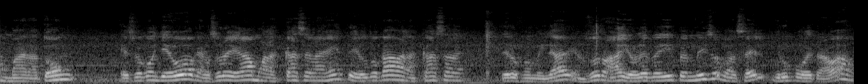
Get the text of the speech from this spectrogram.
Maratón. Eso conllevó a que nosotros llegamos a las casas de la gente, yo tocaba en las casas de los familiares. Nosotros, ah, yo le pedí permiso para hacer grupos de trabajo.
